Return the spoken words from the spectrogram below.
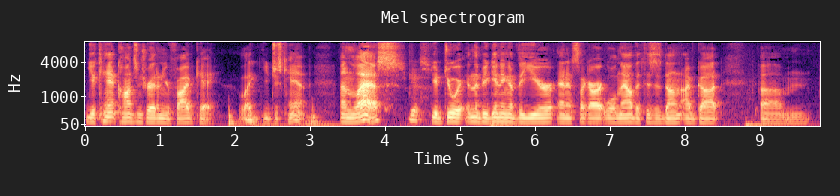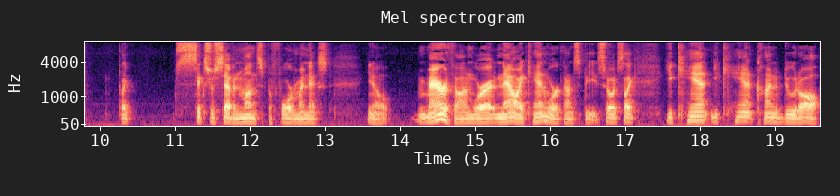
You can't concentrate on your 5K. Like you just can't. Unless Yes. you do it in the beginning of the year and it's like, all right, well now that this is done, I've got um like six or seven months before my next, you know, marathon where I, now I can work on speed. So it's like you can't you can't kind of do it all.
